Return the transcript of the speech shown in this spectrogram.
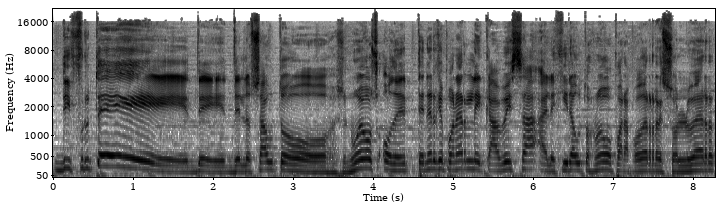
disfruté de, de, los autos nuevos o de tener que ponerle cabeza a elegir autos nuevos para poder resolver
